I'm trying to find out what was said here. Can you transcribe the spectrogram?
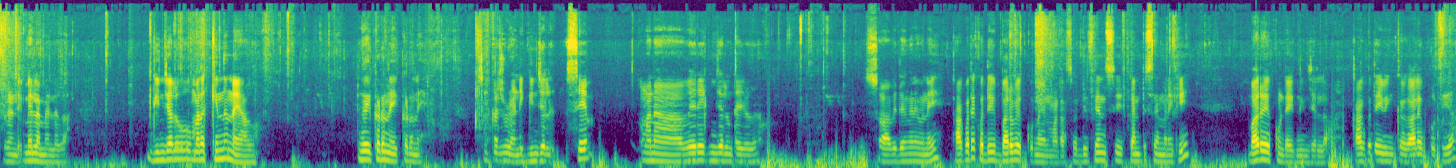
చూడండి. మెల్లమెల్లగా గింజలు మన కింద ఉన్నాయి. ఆగు. ఇంకా ఇక్కడ ఉన్నాయి ఇక్కడ ఉన్నాయి. సో ఇక్కడ చూడండి. గింజలు సేమ్ మన వేరే గింజలు ఉంటాయి కదా. సో ఆ విధంగానే ఉన్నాయి. కాకపోతే కొద్దిగా బరువు ఎక్కువ ఉన్నాయి అనమాట సో డిఫరెన్స్ కనిపిస్తాయి మనకి. బరువు ఎక్కువ ఉంటాయి గింజల్లో. కాకపోతే ఇవి ఇంకా కాలేదు పూర్తిగా.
